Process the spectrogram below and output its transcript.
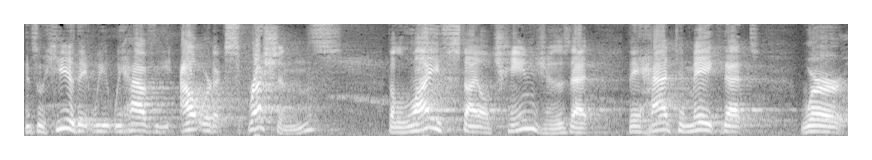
And so here they, we, we have the outward expressions the lifestyle changes that they had to make that were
